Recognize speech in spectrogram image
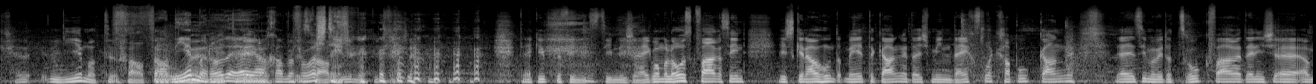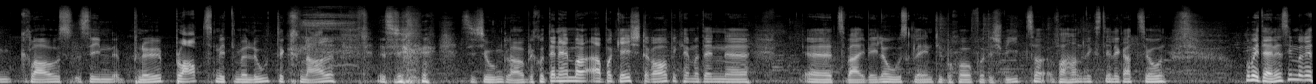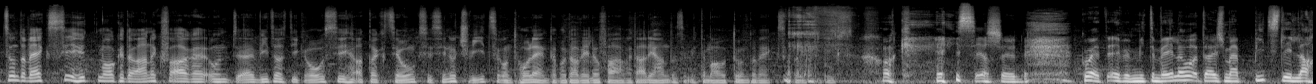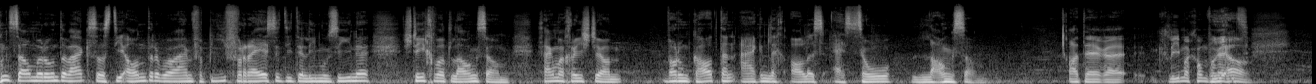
niemand. Fährt fährt niemand, oder? Ja, ja, kann man vorstellen. Der Ägypter findet es ziemlich schräg. Als wir losgefahren sind, ist es genau 100 Meter gegangen, da ist mein Wechsler kaputt gegangen. Dann sind wir wieder zurückgefahren, dann ist äh, am Klaus sein Pneu Platz mit einem lauten Knall. Es ist, es ist unglaublich. Und dann haben wir, aber gestern Abend haben wir dann äh, äh zwei Velo ausgelehnt bekommen von der Schweizer Verhandlungsdelegation. Und mit denen sind wir jetzt unterwegs gewesen, heute Morgen hier angefahren und äh, wieder die große Attraktion gewesen. Es sind nur die Schweizer und Holländer, die hier Velo fahren. Alle anderen sind mit dem Auto unterwegs oder mit dem Bus. Okay, sehr schön. Gut, eben mit dem Velo, da ist man ein bisschen langsamer unterwegs als die anderen, die einem vorbeifräsen in der Limousine. Stichwort langsam. Sag mal Christian, warum geht denn eigentlich alles so langsam? An dieser Klimakonferenz... Ja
